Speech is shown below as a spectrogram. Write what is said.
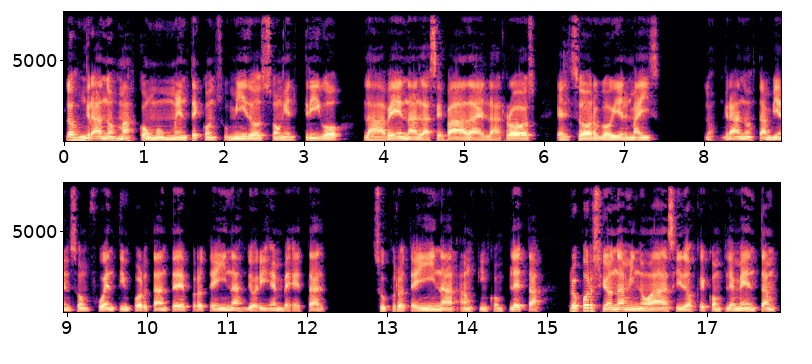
Los granos más comúnmente consumidos son el trigo, la avena, la cebada, el arroz, el sorgo y el maíz. Los granos también son fuente importante de proteínas de origen vegetal. Su proteína, aunque incompleta, proporciona aminoácidos que complementan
